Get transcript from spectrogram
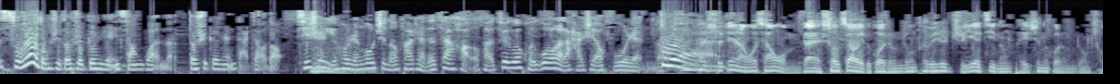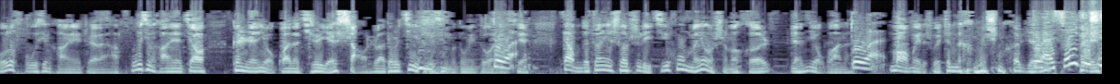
所有东西都是跟人相关的，都是跟人打交道。其实以后人工智能发展的再好的话，最归回过来还是要服务人的。对。但实际上，我想我们在受教育的过程中，特别是职业技能培训的过程中，除了服务性行业之外啊，服务性行业教跟人有关的其实也少，是吧？都是技术性的东西多一些。在我们的专业设置里，几乎没有什么和人有关的。对，冒昧的说，真的没什么和人对，所以这是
